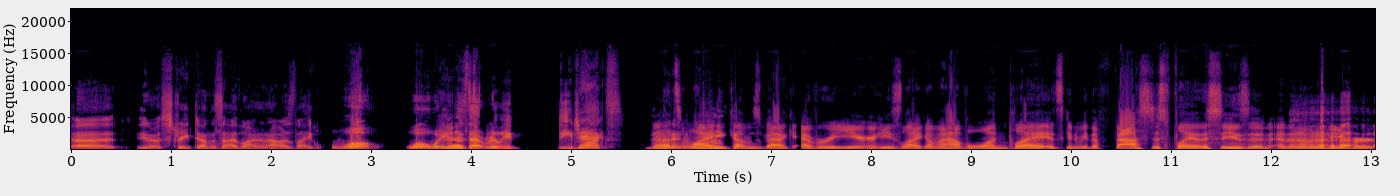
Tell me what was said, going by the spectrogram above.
uh, you know, streak down the sideline, and I was like, "Whoa, whoa, wait, That's- is that really Djax?" That's it why he comes back every year. He's like, I'm gonna have one play. It's gonna be the fastest play of the season, and then I'm gonna be hurt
